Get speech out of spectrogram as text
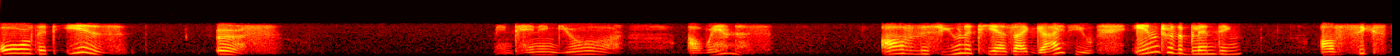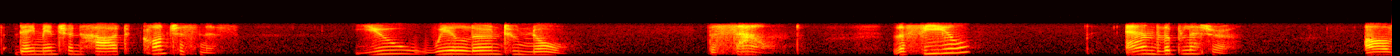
all that is earth, maintaining your awareness of this unity as I guide you into the blending of sixth dimension heart consciousness. You will learn to know the sound, the feel, and the pleasure of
